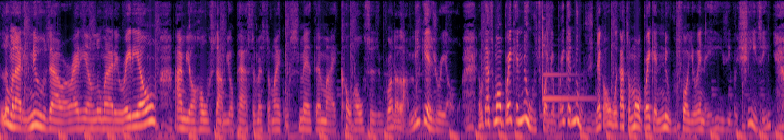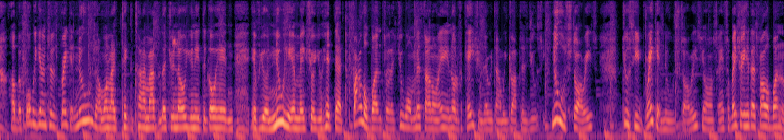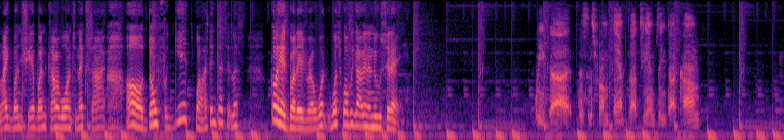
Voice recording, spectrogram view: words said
Illuminati News Hour right here on Illuminati Radio. I'm your host, I'm your pastor, Mr. Michael Smith, and my co-host is Brother Lamik Israel. And we got some more breaking news for you. Breaking news, nigga. We got some more breaking news for you in the easy for sheezy. Uh, before we get into this breaking news, I want to like to take the time out to let you know you need to go ahead and, if you're new here, make sure you hit that follow button so that you won't miss out on any notifications every time we drop this juicy news stories, juicy breaking news stories. You know what I'm saying? So make sure you hit that follow button, like button, share button, comment button. Until next time. Oh, don't forget. Well, I think that's it. Let's Go ahead, brother Israel. What what's what we got in the news today? We got this is from amp.tmz.com.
